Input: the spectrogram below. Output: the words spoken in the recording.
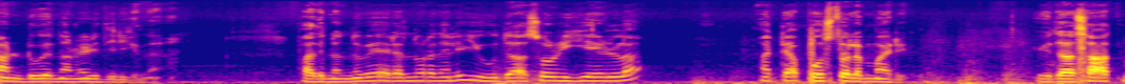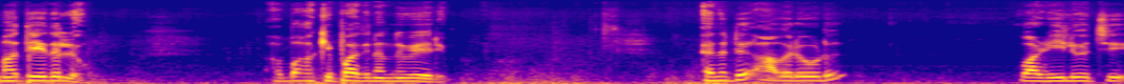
കണ്ടു എന്നാണ് എഴുതിയിരിക്കുന്നത്. പതിനൊന്ന് പേരെന്ന് പറഞ്ഞാൽ യൂദാസ് ഒഴികെയുള്ള മറ്റേ അപ്പോസ്തലന്മാർ യൂദാസ് ആത്മഹത്യ ചെയ്തല്ലോ. ബാക്കി പതിനൊന്ന് പേരും. എന്നിട്ട് അവരോട് വഴിയിൽ വെച്ച്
